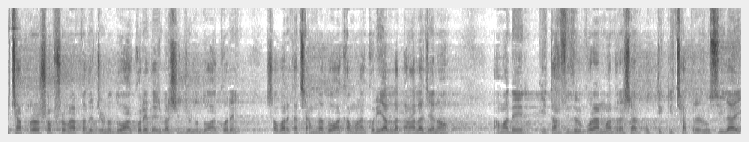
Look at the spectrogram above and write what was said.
এই ছাত্ররা সবসময় আপনাদের জন্য দোয়া করে, দেশবাসীর জন্য দোয়া করে। সবার কাছে আমরা দোয়া কামনা করি, আল্লাহ তাআলা যেন আমাদের এই তাহফিজুল কোরআন মাদ্রাসার প্রত্যেকটি ছাত্রের রুসিলায়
